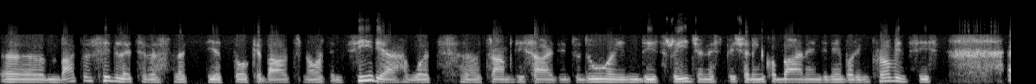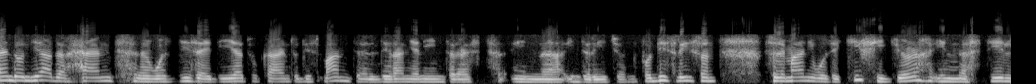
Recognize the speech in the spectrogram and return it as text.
um, battlefields. Let's, let's talk about northern Syria, what uh, Trump decided to do in this region, especially in Kobane and the neighboring provinces. And on the other hand, uh, was this idea to kind of dismantle the Iranian interest in uh, in the region. For this reason, Soleimani was a key figure in uh, still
